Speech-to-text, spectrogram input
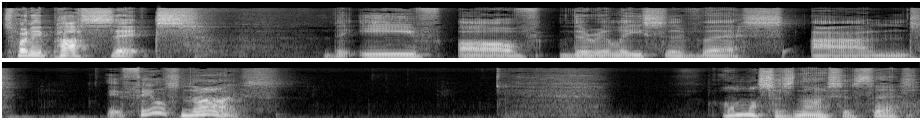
20 past six, the eve of the release of this, and it feels nice. Almost as nice as this.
